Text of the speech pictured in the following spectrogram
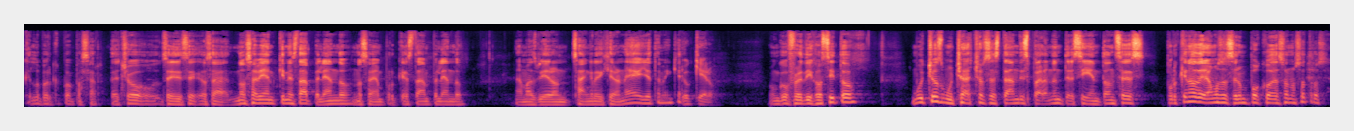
es lo peor que puede pasar? De hecho, se dice, o sea, no sabían quién estaba peleando, no sabían por qué estaban peleando. Nada más vieron sangre y dijeron, hey, yo también quiero. Yo quiero. Un Gopher dijo, Cito, muchos muchachos están disparando entre sí. Entonces, ¿por qué no deberíamos hacer un poco de eso nosotros?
